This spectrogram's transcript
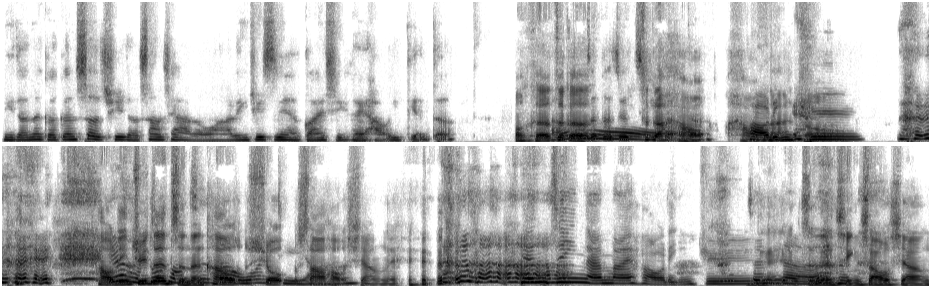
你的那个跟社区的上下楼啊，邻居之间的关系可以好一点的。哦，可是这个、哦、这个就这个好好邻居。对，好邻居真的只能靠修烧好香哎，千金难买好邻居，真的只能勤烧香。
